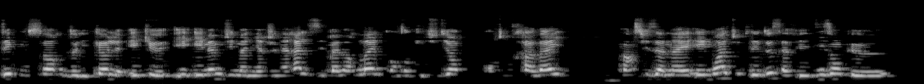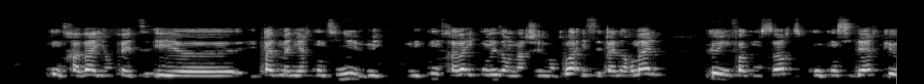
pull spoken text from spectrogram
dès qu'on sort de l'école et que et, même d'une manière générale c'est pas normal qu'en tant qu'étudiant quand on travaille enfin Susanna et moi toutes les deux ça fait dix ans que qu'on travaille en fait et, euh, pas de manière continue mais mais qu'on travaille qu'on est dans le marché de l'emploi et c'est pas normal qu'une fois qu'on sorte on considère que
